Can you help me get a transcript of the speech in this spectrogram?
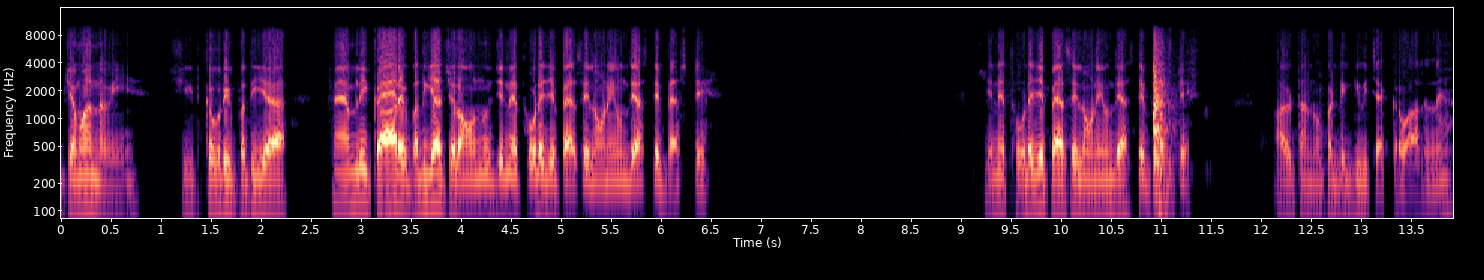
ਜਮਾ ਨਵੀਂ ਹੈ। ਸ਼ੀਟ ਕਵਰੀ ਵਧੀਆ ਫੈਮਿਲੀ ਕਾਰ ਹੈ ਵਧੀਆ ਚਲਾਉਣ ਨੂੰ ਜਿਹਨੇ ਥੋੜੇ ਜਿਹੇ ਪੈਸੇ ਲਾਉਣੇ ਹੁੰਦੇ ਵਾਸਤੇ ਬੈਸਟ ਹੈ। ਜਿਹਨੇ ਥੋੜੇ ਜਿਹੇ ਪੈਸੇ ਲਾਉਣੇ ਹੁੰਦੇ ਵਾਸਤੇ ਬੈਸਟ ਹੈ। ਆਓ ਤੁਹਾਨੂੰ ਆਪਾਂ ਡਿੱਗੀ ਵੀ ਚੈੱਕ ਕਰਵਾ ਦਿੰਨੇ ਆ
